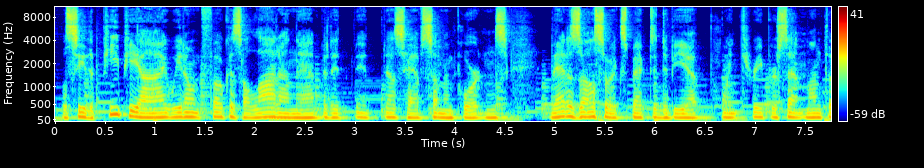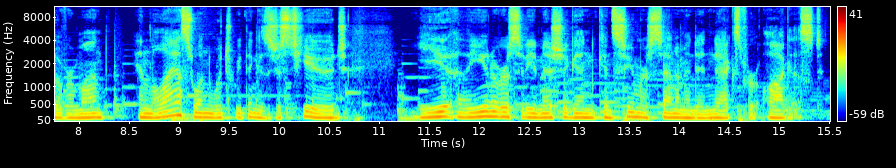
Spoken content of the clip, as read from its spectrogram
We'll see the PPI. We don't focus a lot on that, but it, it does have some importance. That is also expected to be up 0.3% month over month. And the last one, which we think is just huge, the University of Michigan Consumer Sentiment Index for August.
